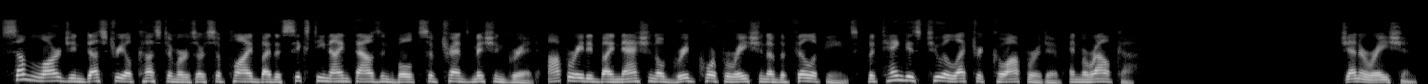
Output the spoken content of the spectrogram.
Some large industrial customers are supplied by the 69,000-volt subtransmission grid, operated by National Grid Corporation of the Philippines, Batangas 2 Electric Cooperative, and Meralco. Generation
